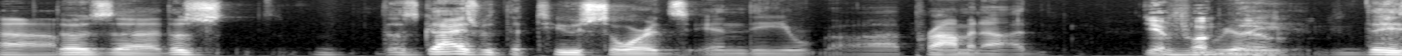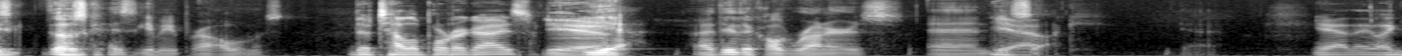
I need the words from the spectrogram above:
Um, Those uh, those those guys with the two swords in the uh, promenade Yeah, Mm-hmm. fuck really them. they those guys give me problems. the teleporter guys. Yeah. Yeah. I think they're called runners and they Yeah. suck. Yeah. Yeah, they like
